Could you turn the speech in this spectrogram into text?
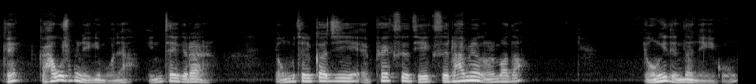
오케이? 그러니까 하고 싶은 얘기 뭐냐? 인테그랄 0부터 1까지 fx dx를 하면 얼마다? 0이 된다는 얘기고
